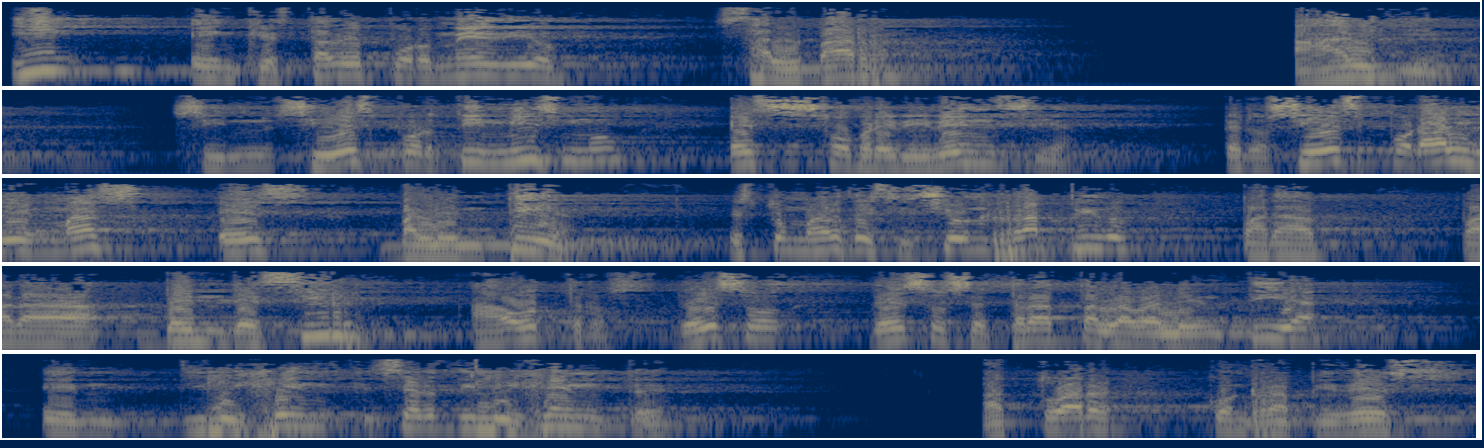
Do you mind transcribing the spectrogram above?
y en que está de por medio salvar a alguien. Si, si es por ti mismo, es sobrevivencia. Pero si es por alguien más, es valentía. Es tomar decisión rápido para para bendecir a otros. De eso, de eso se trata la valentía en diligente, ser diligente, actuar con rapidez.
